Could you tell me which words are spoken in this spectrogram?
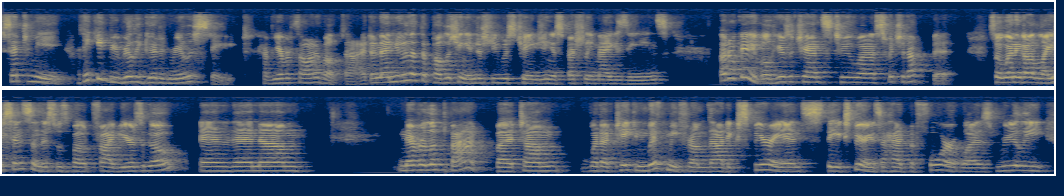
said to me, "I think you'd be really good in real estate. Have you ever thought about that?" And I knew that the publishing industry was changing, especially magazines. But okay, well, here's a chance to uh, switch it up a bit. So I went and got licensed, and this was about five years ago, and then um, never looked back. But um, what I've taken with me from that experience, the experience I had before, was really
